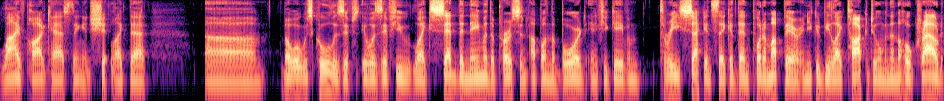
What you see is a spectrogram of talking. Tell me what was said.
live podcasting and shit like that. Um, but what was cool is if it was if you like said the name of the person up on the board, and if you gave them three seconds, they could then put them up there, and you could be like talking to them, and then the whole crowd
